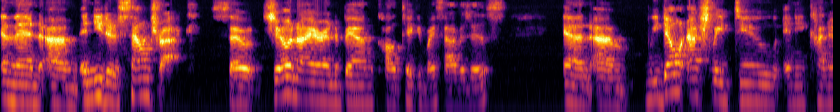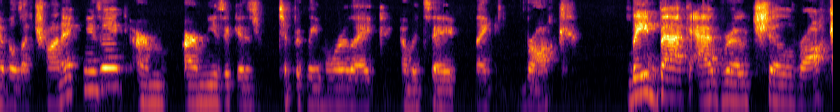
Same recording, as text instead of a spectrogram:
And then um, it needed a soundtrack, so Joe and I are in a band called Taken by Savages, and um, we don't actually do any kind of electronic music. Our our music is typically more like I would say like rock laid back aggro chill rock.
